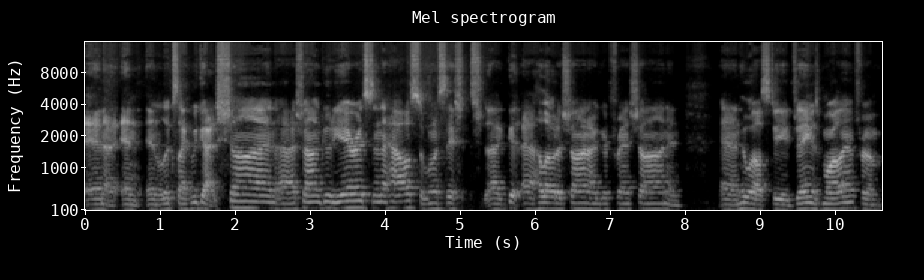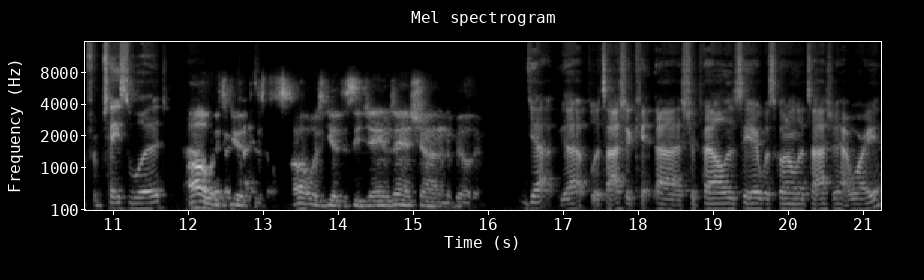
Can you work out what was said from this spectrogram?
And uh, and and it looks like we got Sean uh, Sean Gutierrez in the house. So we want to say uh, good, uh, hello to Sean, our good friend Sean, and and who else? Steve James Marlin from from Chasewood. Uh, always uh, good. To, always good to see James and Sean in the building. Yeah, yeah. Latasha uh, Chappelle is here. What's going on, Latasha? How are you?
